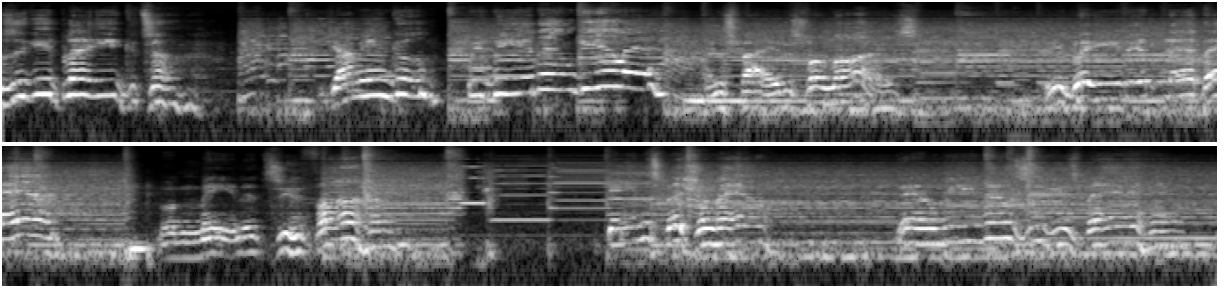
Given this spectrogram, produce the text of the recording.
Ziggy play guitar. Jamming good with Weird and Gilly. And the spiders from Mars. He played it left hand But made it too far. Came a special man. Then we will Ziggy's band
